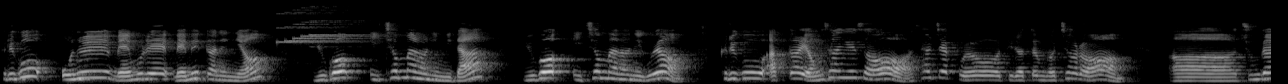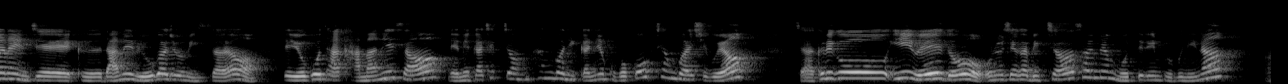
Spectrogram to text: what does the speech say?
그리고 오늘 매물의 매매가는요. 6억 2천만 원입니다. 6억 2천만 원이고요. 그리고 아까 영상에서 살짝 보여드렸던 것처럼 어, 중간에 이제 그 남의 묘가 좀 있어요. 근데 요거 다 감안해서 매매가 책정한 거니까요. 그거 꼭 참고하시고요. 자, 그리고 이 외에도 오늘 제가 미처 설명 못 드린 부분이나 어,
